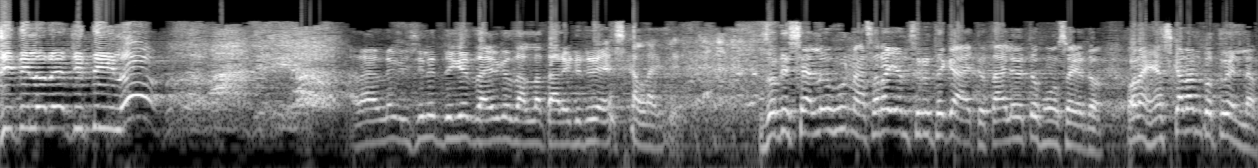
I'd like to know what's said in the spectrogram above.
জিতিল রে, জিতিল। আর আল্লাহ মিছিলের দিকে যাই আল্লাহ তার এডিটে এসকা লাগবে যদি সেলুহু নাসারাই শুরু থেকে আইতো তাহলে হয়তো পৌঁছাই দাও। ওরা হেসকারান কত এনলাম।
